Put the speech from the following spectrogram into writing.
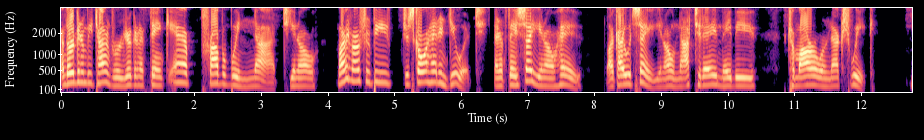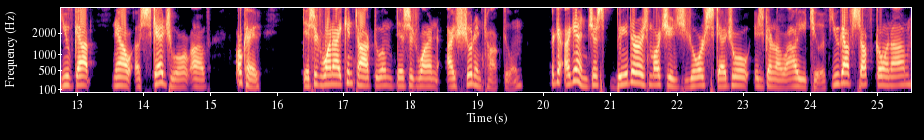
And there are going to be times where you're going to think, eh, probably not, you know. My advice would be just go ahead and do it. And if they say, you know, hey, like I would say, you know, not today, maybe tomorrow or next week, you've got now a schedule of, okay, this is when I can talk to him. This is when I shouldn't talk to him. Again, just be there as much as your schedule is going to allow you to. If you got stuff going on,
